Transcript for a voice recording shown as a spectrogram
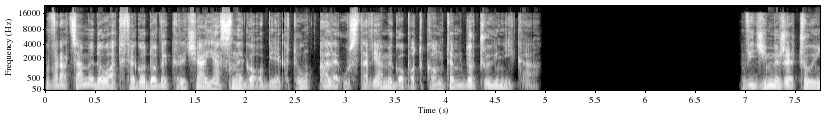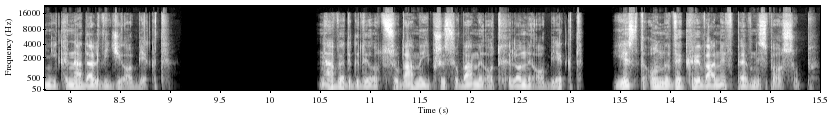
Wracamy do łatwego do wykrycia jasnego obiektu, ale ustawiamy go pod kątem do czujnika. Widzimy, że czujnik nadal widzi obiekt. Nawet gdy odsuwamy i przysuwamy odchylony obiekt, jest on wykrywany w pewny sposób.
